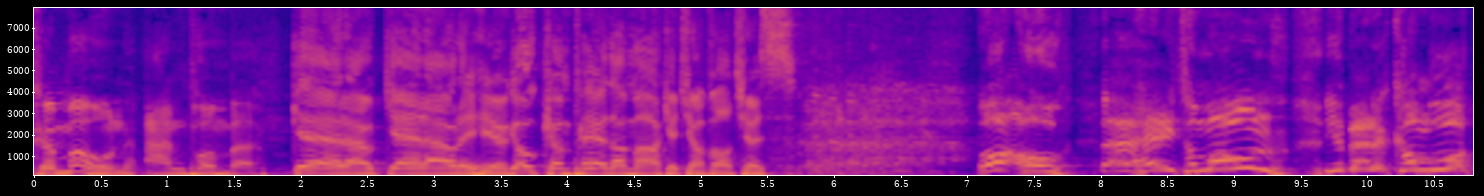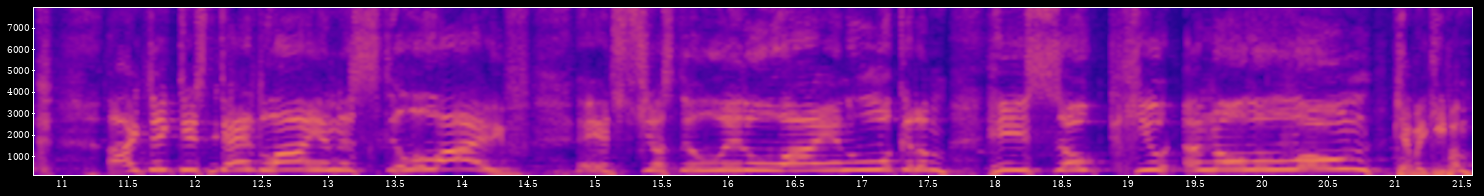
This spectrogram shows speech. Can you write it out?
Timon and Pumbaa. Get out, get out of here. Go compare the market, you vultures. Uh-oh! Uh, hey, Timon! You better come look! I think this dead lion is still alive! It's just a little lion. Look at him! He's so cute and all alone! Can we keep him?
